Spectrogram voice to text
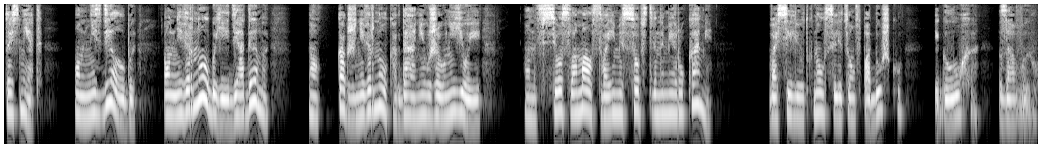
То есть нет, он не сделал бы, он не вернул бы ей диадемы, но как же не вернул, когда они уже у нее, и он все сломал своими собственными руками? Василий уткнулся лицом в подушку и глухо завыл.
